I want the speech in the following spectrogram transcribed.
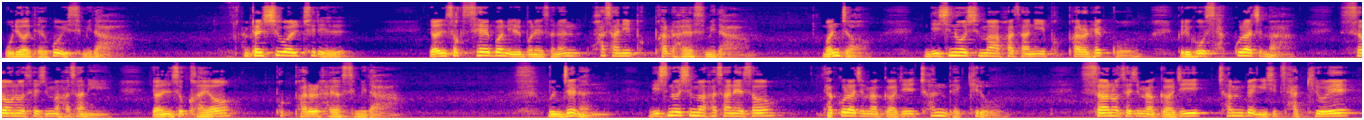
우려되고 있습니다. 한편 10월 7일 연속 3번 일본에서는 화산이 폭발을 하였습니다. 먼저 니시노시마 화산이 폭발을 했고 그리고 사쿠라지마, 스어노세지마 화산이 연속하여 폭발을 하였습니다. 문제는 니시노시마 화산에서 사쿠라지마까지 1100km, 스아노세지마까지 1124km의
